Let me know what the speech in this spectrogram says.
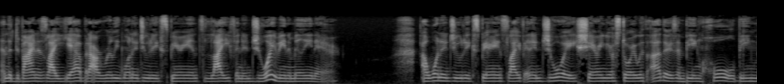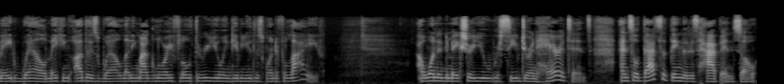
and the divine is like, yeah, but I really wanted you to experience life and enjoy being a millionaire. I wanted you to experience life and enjoy sharing your story with others and being whole, being made well, making others well, letting my glory flow through you and giving you this wonderful life. I wanted to make sure you received your inheritance. And so that's the thing that has happened. So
